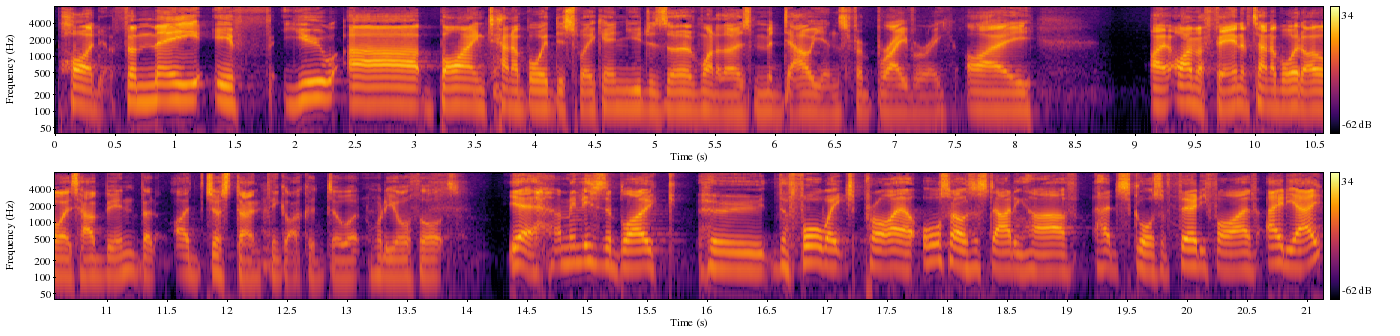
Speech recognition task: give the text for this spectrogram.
pod. For me, if you are buying Tanah Boyd this weekend, you deserve one of those medallions for bravery. I. I, I'm a fan of Tanah Boyd. I always have been, but I just don't think I could do it. What are your thoughts? Yeah, I mean, this is a bloke who the four weeks prior, also as a starting half, had scores of 35, 88,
